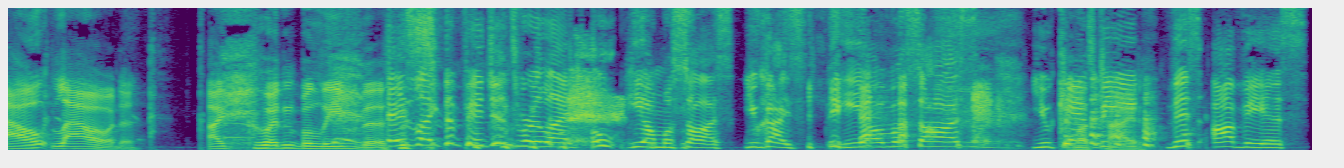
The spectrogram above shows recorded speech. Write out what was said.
out loud. I couldn't believe this. It's like the pigeons were like, oh, he almost saw us. You guys, he almost saw us. You can't Must be hide. this obvious.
